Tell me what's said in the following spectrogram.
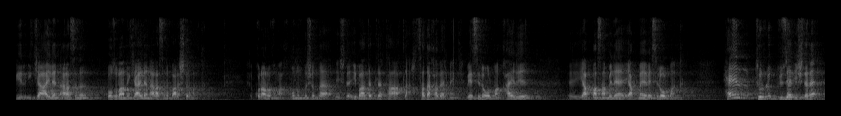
bir iki ailenin arasını, bozulan iki ailenin arasını barıştırmak, Kur'an okumak, bunun dışında işte ibadetler, taatlar, sadaka vermek, vesile olmak, hayrı e, yapmasan bile yapmaya vesile olmak. Her türlü güzel işlere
